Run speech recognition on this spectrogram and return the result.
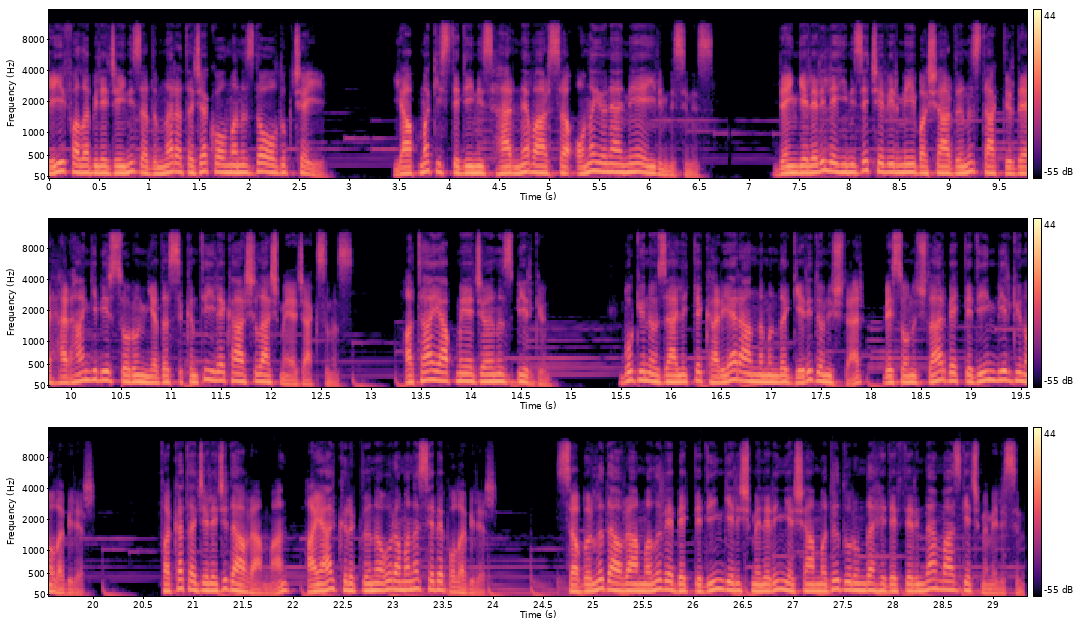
Keyif alabileceğiniz adımlar atacak olmanız da oldukça iyi. Yapmak istediğiniz her ne varsa ona yönelmeye eğilimlisiniz. Dengeleri lehinize çevirmeyi başardığınız takdirde herhangi bir sorun ya da sıkıntı ile karşılaşmayacaksınız. Hata yapmayacağınız bir gün. Bugün özellikle kariyer anlamında geri dönüşler ve sonuçlar beklediğin bir gün olabilir. Fakat aceleci davranman, hayal kırıklığına uğramana sebep olabilir. Sabırlı davranmalı ve beklediğin gelişmelerin yaşanmadığı durumda hedeflerinden vazgeçmemelisin.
